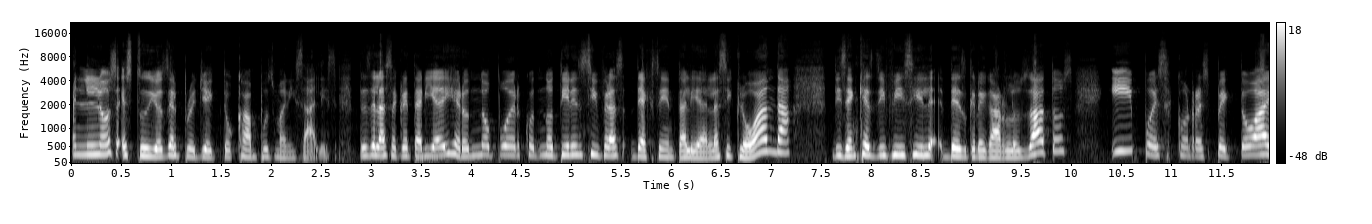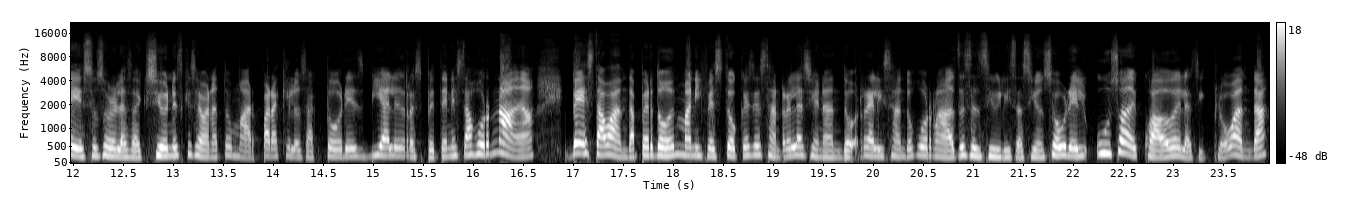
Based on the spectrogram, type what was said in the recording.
en los estudios del proyecto Campus Manizales. Desde la Secretaría dijeron no poder no tienen cifras de accidentalidad en la ciclobanda, dicen que es difícil desgregar los datos y pues con respecto a eso sobre las acciones que se van a tomar para que los actores viales respeten esta jornada, esta banda, perdón, manifestó que se están relacionando realizando jornadas de sensibilización sobre el uso adecuado de la ciclobanda.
